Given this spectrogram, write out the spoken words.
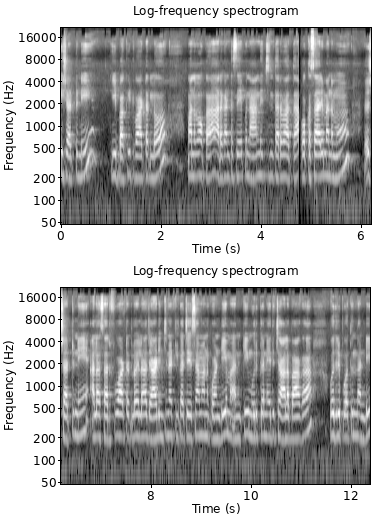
ఈ షర్టుని ఈ బకెట్ వాటర్లో మనం ఒక అరగంట సేపు నాననిచ్చిన తర్వాత ఒకసారి మనము షర్టుని అలా సర్ఫ్ వాటర్లో ఇలా జాడించినట్లుగా చేసామనుకోండి మనకి మురికి అనేది చాలా బాగా వదిలిపోతుందండి.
